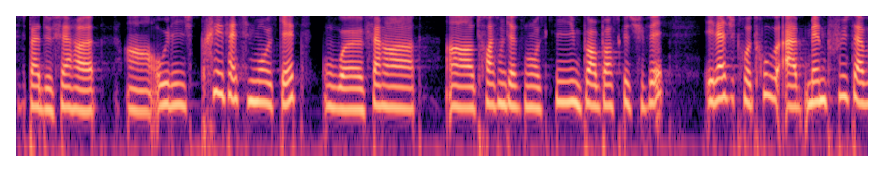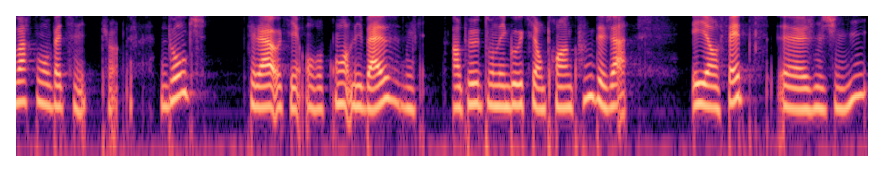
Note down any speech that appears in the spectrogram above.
je sais pas, de faire euh, un haut très facilement au skate ou euh, faire un, un 380 au ski, ou peu importe ce que tu fais. Et là, tu te retrouves à même plus savoir comment patiner. Tu vois. Donc, c'est là, ok, on reprend les bases. Un peu ton ego qui en prend un coup déjà. Et en fait, euh, je me suis dit,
